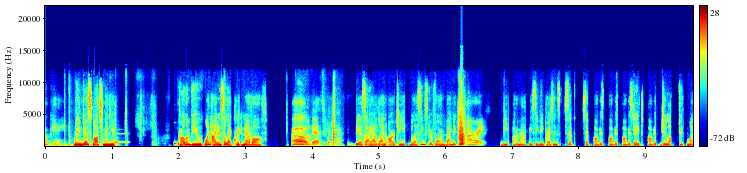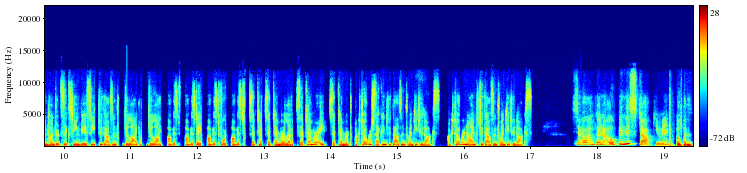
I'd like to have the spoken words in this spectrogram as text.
Okay. Window spots menu. Column view. One item select. Quick nav off. Oh, that's what happened. BSI Okay. outline RT. Blessings performed by Nikki. All right. B automatic ACB presence Sep, Sep, August August August 8 August July 2, 116 VSC 2000 July July August August 8 August 4 August September September 11 September 8 September October 2nd 2022 docs October 9th 2022 docs So I'm going to open this document. open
